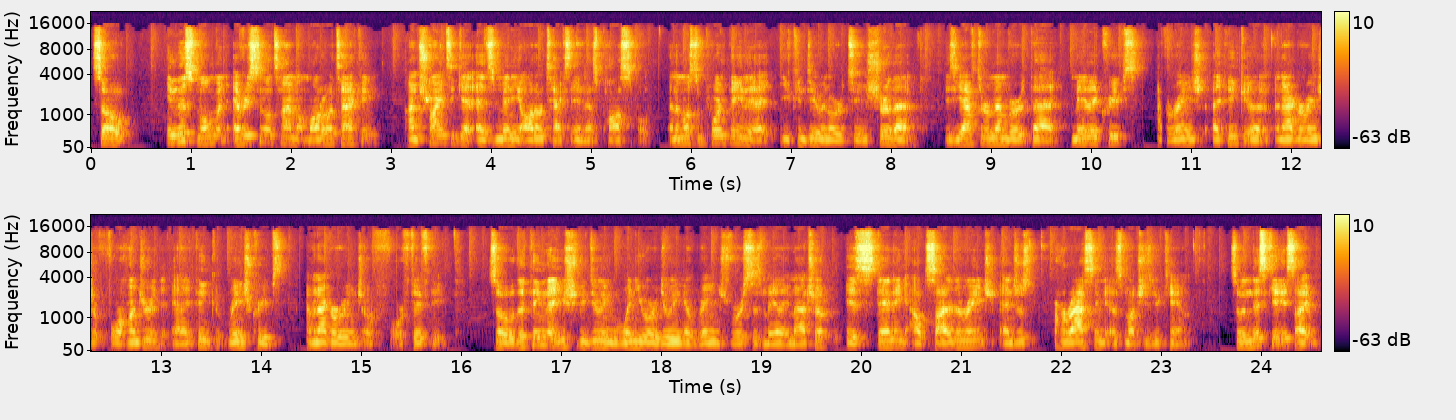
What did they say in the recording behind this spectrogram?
So in this moment, every single time I'm auto attacking, I'm trying to get as many auto attacks in as possible. And the most important thing that you can do in order to ensure that is you have to remember that melee creeps have a range, I think uh, an aggro range of 400, and I think range creeps have an aggro range of 450. So the thing that you should be doing when you are doing a range versus melee matchup is standing outside of the range and just harassing as much as you can. So in this case, I'm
